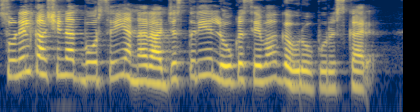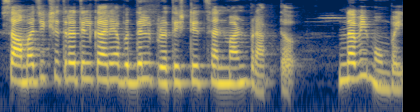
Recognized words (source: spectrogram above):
सुनील काशीनाथ बोरसे यांना राज्यस्तरीय लोकसेवा गौरव पुरस्कार. सामाजिक क्षेत्रातील कार्याबद्दल प्रतिष्ठित सन्मान प्राप्त. नवी मुंबई.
